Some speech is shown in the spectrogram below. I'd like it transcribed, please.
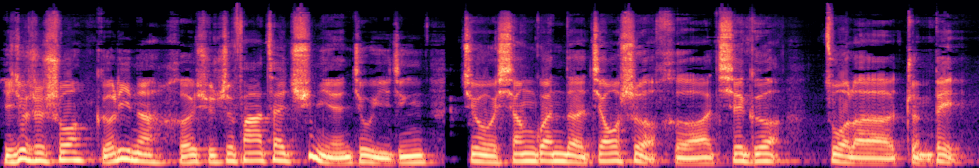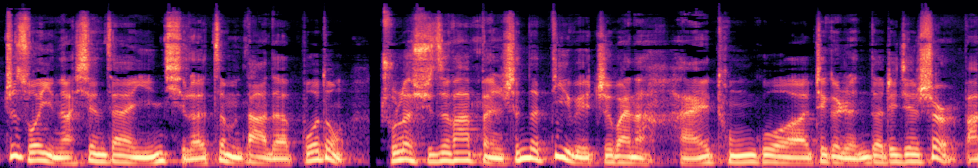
也就是说，格力呢和徐志发在去年就已经就相关的交涉和切割。做了准备，之所以呢现在引起了这么大的波动，除了徐志发本身的地位之外呢，还通过这个人的这件事儿，把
